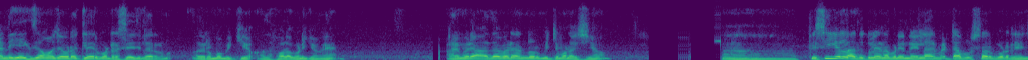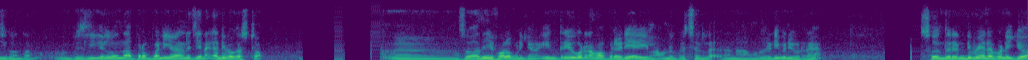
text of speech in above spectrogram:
அன்றைக்கி எக்ஸாம் வச்சா கூட கிளியர் பண்ணுற ஸ்டேஜில் இருக்கணும். அது ரொம்ப முக்கியம். அதை ஃபாலோ பண்ணிக்கோங்க. அதுமாதிரி அதை விட இன்னொரு முக்கியமான விஷயம். ஃபிசிக்கல் அதுக்குள்ளே என்ன பண்ணிடணும்? எல்லாருமே டபுள் ஸ்டார் போடுற ரேஞ்சுக்கு வந்துடணும். ஃபிசிக்கல் வந்து அப்புறம் பண்ணிக்கலாம் நினச்சிங்கன்னா கண்டிப்பாக கஷ்டம். ஸோ அதையும் ஃபாலோ பண்ணிக்கோங்க. இன்டர்வியூ கூட நம்ம அப்புறம் ரெடி ஆகிக்கலாம். ஒன்றும் பிரச்சனை இல்லை. நான் உங்களுக்கு ரெடி பண்ணி விட்றேன். ஸோ இந்த ரெண்டுமே என்ன பண்ணிக்கோ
